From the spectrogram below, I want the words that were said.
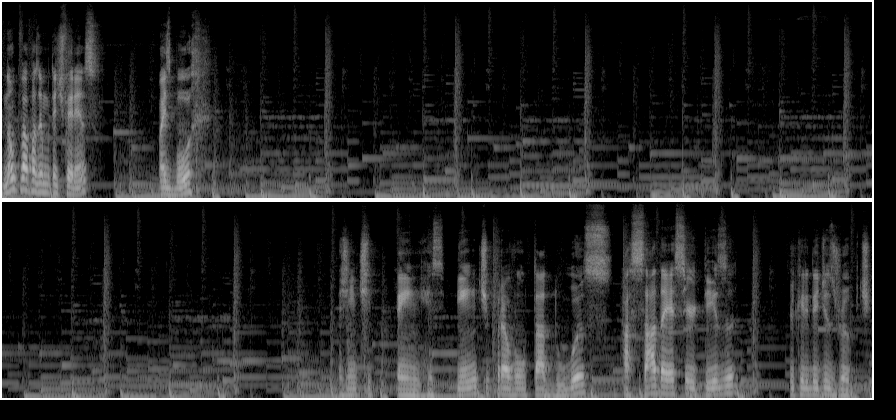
Não que vai fazer muita diferença, mas boa. A gente tem recipiente para voltar duas. Passada é certeza porque ele dê disrupt.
